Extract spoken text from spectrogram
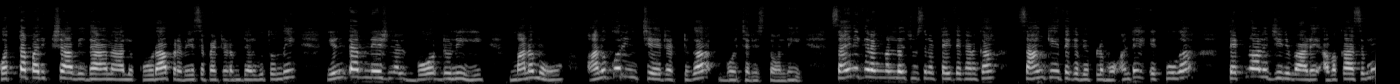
కొత్త పరీక్షా విధానాలు కూడా ప్రవేశపెట్టడం జరుగుతుంది. ఇంటర్నేషనల్ బోర్డుని మనము అనుకరించేటట్టుగా గోచరిస్తోంది. సైనిక రంగంలో చూసినట్టయితే కనుక సాంకేతిక విప్లవం అంటే ఎక్కువగా టెక్నాలజీని వాడే అవకాశము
